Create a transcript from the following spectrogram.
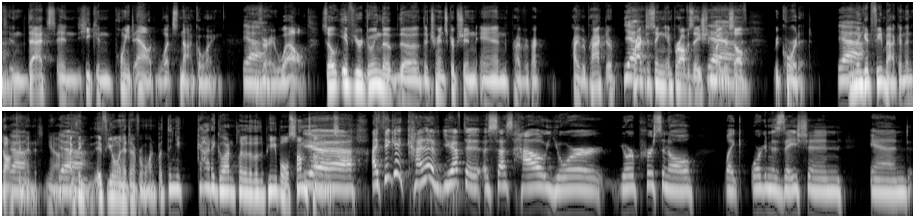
can, and that's, and he can point out what's not going Yeah. very well. So if you're doing the the the transcription and private private practice, Yeah. practicing improvisation by yourself, record it Yeah. and then get feedback and then document it. Yeah, I think if you only had time for one, but then you got to go out and play with other people sometimes. Yeah, I think it kind of you have to assess how your your personal like organization and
